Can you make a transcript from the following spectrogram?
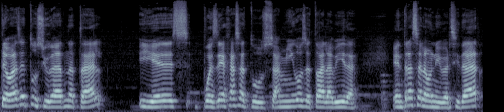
te vas de tu ciudad natal y es, pues dejas a tus amigos de toda la vida. Entras a la universidad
